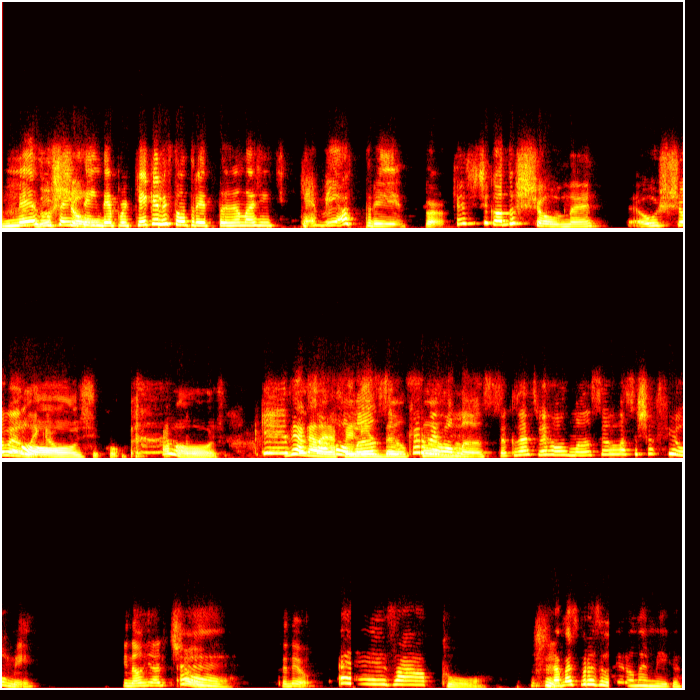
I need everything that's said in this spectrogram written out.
Mesmo do sem show. entender por que, que eles estão tretando, a gente quer ver a treta. que a gente gosta do show, né? O show é o legal. lógico. É lógico. Porque vê a galera Só feliz romance, eu não quero ver dançando? romance. Se eu quisesse ver romance, eu assistia filme. E não reality show, entendeu? É, exato. Ainda mais brasileiro, né, amiga?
